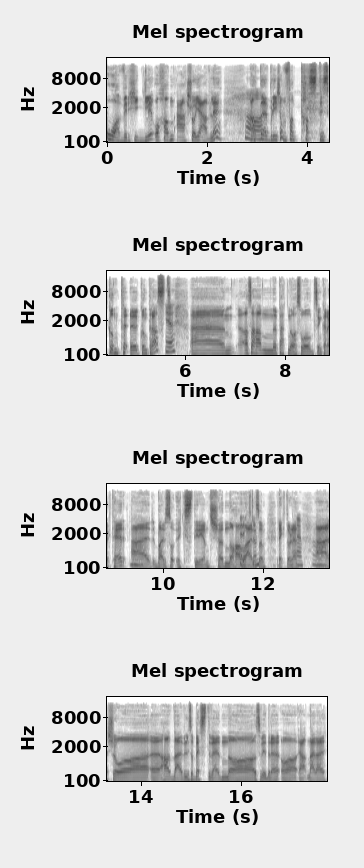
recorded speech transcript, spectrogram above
overhyggelige, og han er så jævlig. At det blir sånn fantastisk kont eh, kontrast. Yeah. Uh, altså han Patton Oswald sin karakter er bare så ekstremt skjønn, og han er Rektoren. liksom rektoren, ja. er så uh, Han er liksom bestevenn og så videre. Og ja, nei, det er,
